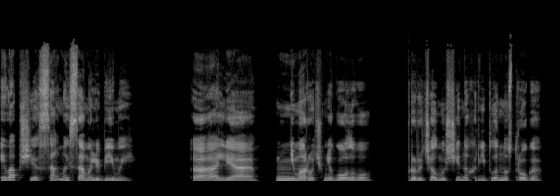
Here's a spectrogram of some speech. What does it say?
И вообще самый-самый любимый. «Аля, не морочь мне голову», – прорычал мужчина хрипло, но строго.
